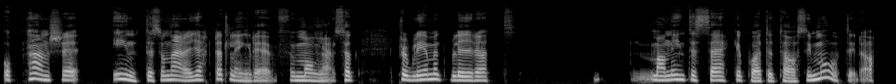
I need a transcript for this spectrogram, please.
och kanske inte så nära hjärtat längre för många. Så problemet blir att man är inte säker på att det tas emot idag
